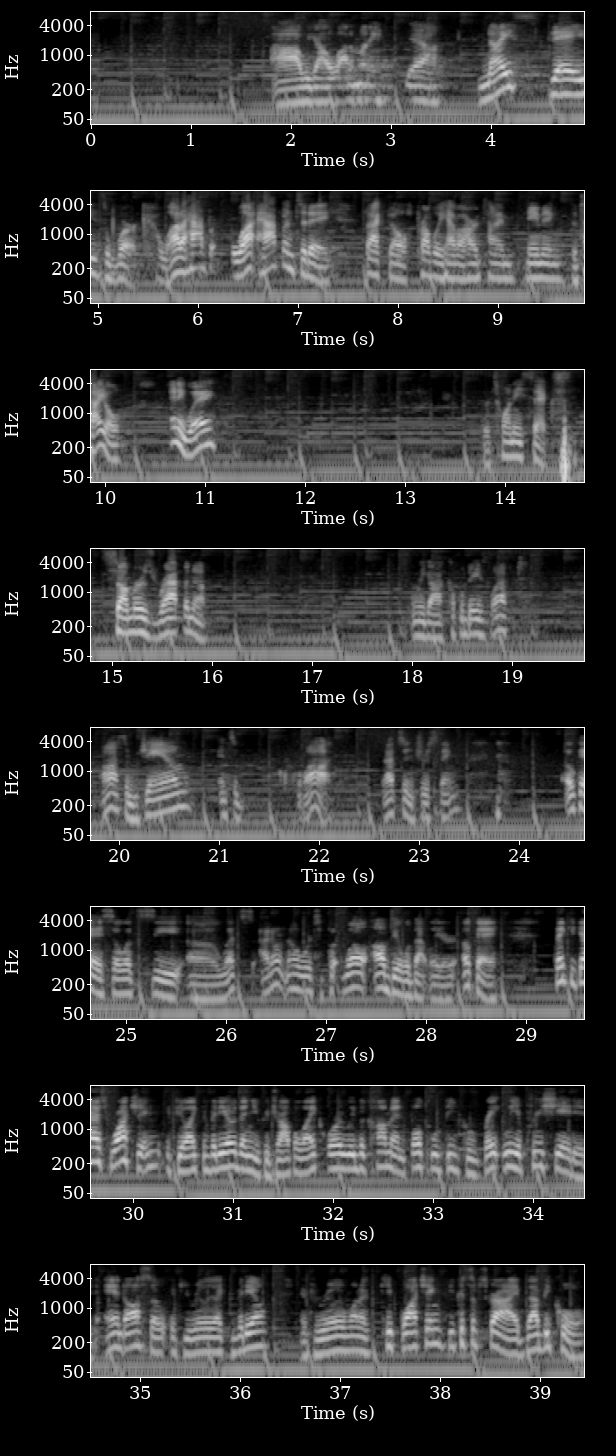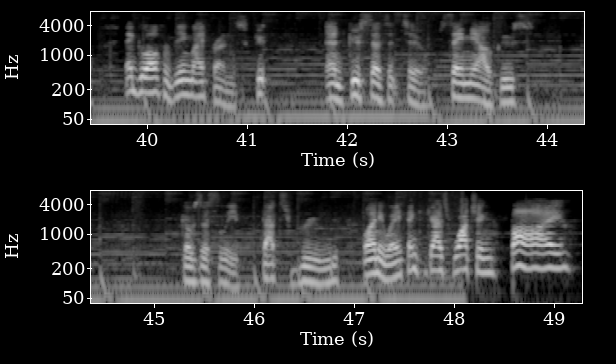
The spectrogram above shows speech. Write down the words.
Ah, we got a lot of money. Yeah. Nice day's work. A lot of happen. A lot happened today. In fact, I'll probably have a hard time naming the title. Anyway, the 26th. Summer's wrapping up. Only got a couple days left. Awesome jam and some cloth. That's interesting. Okay, so let's see. Uh, let's. I don't know where to put. Well, I'll deal with that later. Okay. Thank you guys for watching. If you liked the video, then you could drop a like or leave a comment. Both will be greatly appreciated. And also, if you really like the video, if you really want to keep watching, you could subscribe. That'd be cool. Thank you all for being my friends. And Goose says it too. Say meow, Goose. Goes to sleep. That's rude. Well, anyway, thank you guys for watching. Bye!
